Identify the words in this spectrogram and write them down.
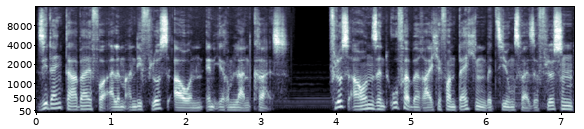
Sie denkt dabei vor allem an die Flussauen in ihrem Landkreis. Flussauen sind Uferbereiche von Bächen bzw. Flüssen,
